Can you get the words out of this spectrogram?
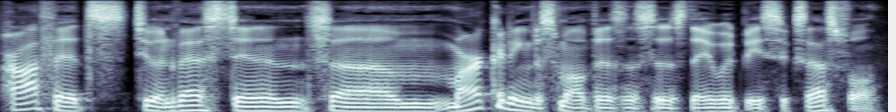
profits to invest in some marketing to small businesses, they would be successful.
